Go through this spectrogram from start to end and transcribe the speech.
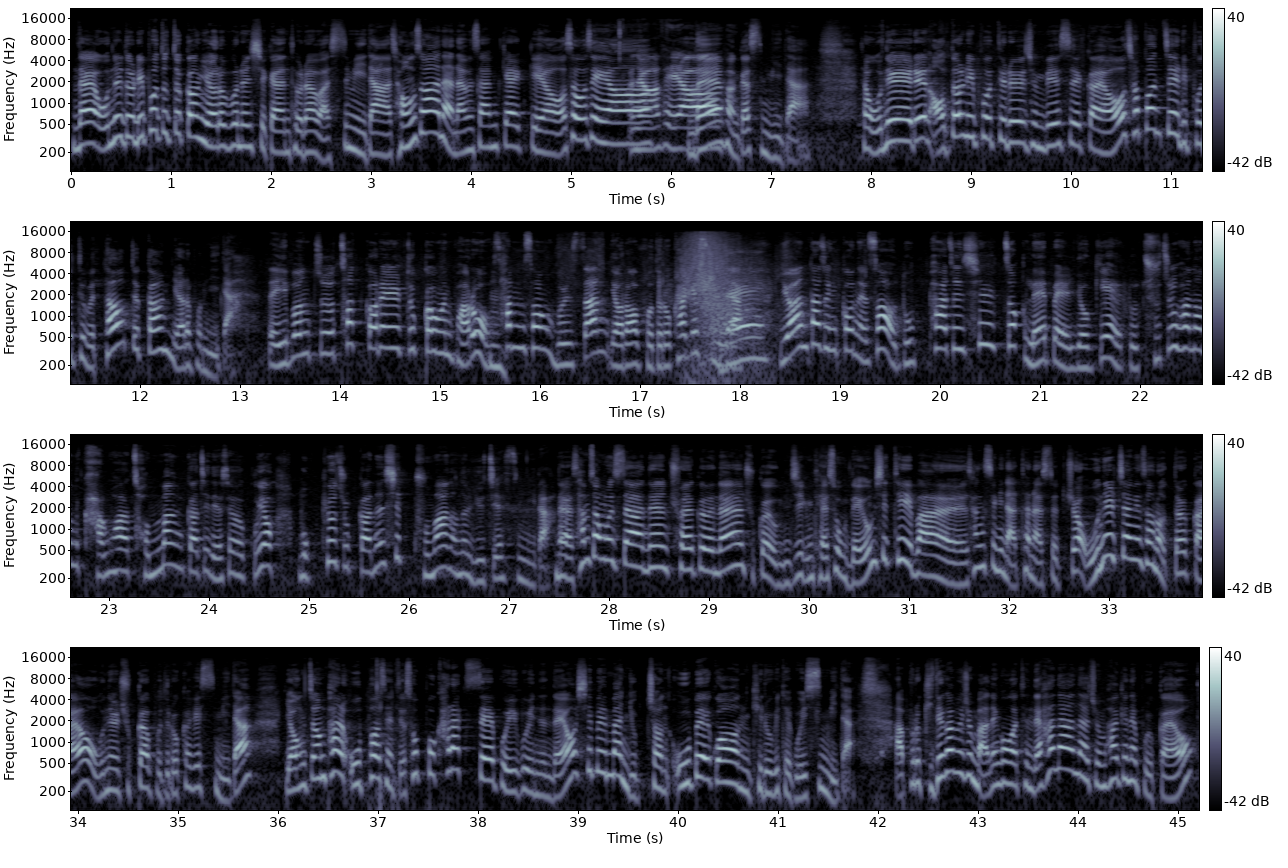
네, 오늘도 리포트 뚜껑 열어보는 시간 돌아왔습니다. 정서한 아나운서 함께 할게요. 어서 오세요. 안녕하세요. 네, 반갑습니다. 자, 오늘은 어떤 리포트를 준비했을까요? 첫 번째 리포트부터 뚜껑 열어봅니다. 네, 이번 주 첫 거래일 뚜껑은 바로 음. 삼성물산 열어보도록 하겠습니다. 네. 유안타증권에서 높아진 실적 레벨 여기에 또 주주 환원 강화 전망까지 내세웠고요. 목표 주가는 19만 원을 유지했습니다. 네, 삼성물산은 최근에 주가의 움직임 계속 네옴시티발 상승이 나타났었죠. 오늘장에선 어떨까요? 오늘 주가 보도록 하겠습니다. 0.85% 소폭 하락세 보이고 있는데요. 11만 6,500원 기록이 되고 있습니다. 앞으로 기대감이 좀 많은 것 같은데 하나하나 좀 확인해 볼까요?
